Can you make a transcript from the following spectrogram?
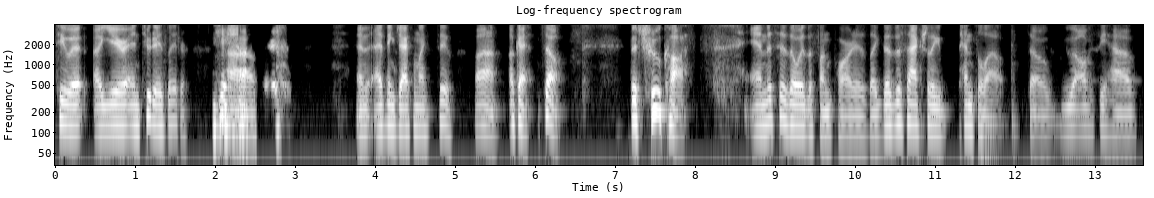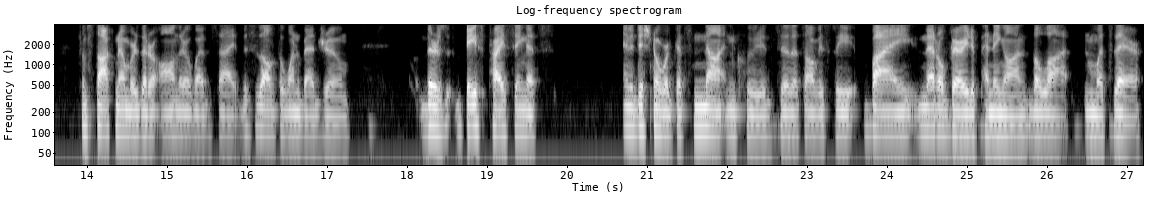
to it a year and two days later. Yeah. Um, and I think Jacqueline likes it too. Wow. Okay, so the true costs, and this is always the fun part, is like, does this actually pencil out? So you obviously have some stock numbers that are on their website. This is all the one bedroom. There's base pricing that's an additional work that's not included. So that's obviously by that'll vary depending on the lot and what's there.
